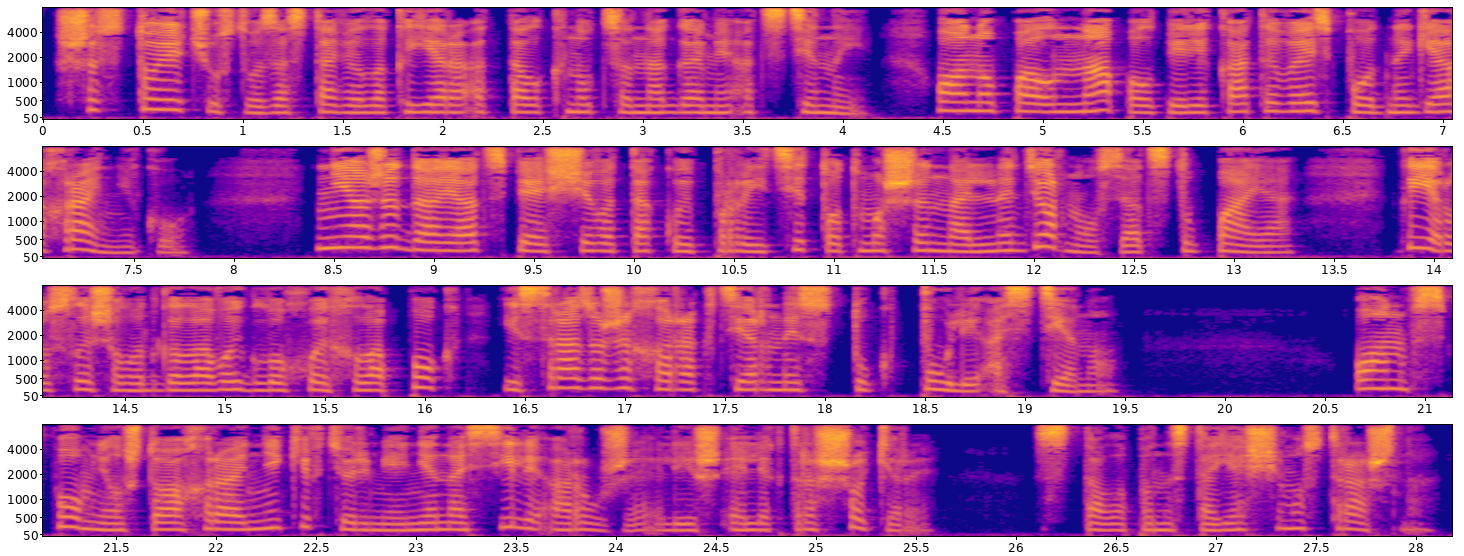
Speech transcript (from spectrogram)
Шестое чувство заставило Кьера оттолкнуться ногами от стены. Он упал на пол, перекатываясь под ноги охраннику. Не ожидая от спящего такой прыти, тот машинально дернулся, отступая. Кьер услышал над головой глухой хлопок и сразу же характерный стук пули о стену. Он вспомнил, что охранники в тюрьме не носили оружие, лишь электрошокеры. Стало по-настоящему страшно.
